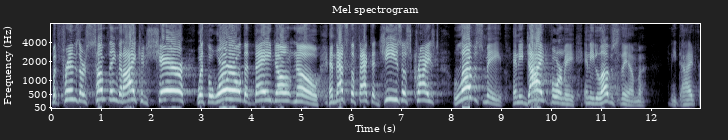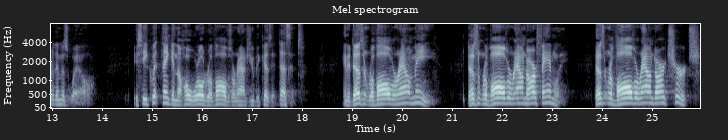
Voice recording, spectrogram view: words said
But friends, there's something that I can share with the world that they don't know. And that's the fact that Jesus Christ loves me and He died for me and He loves them and He died for them as well. You see, quit thinking the whole world revolves around you because it doesn't. And it doesn't revolve around me. It doesn't revolve around our family. It doesn't revolve around our church.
